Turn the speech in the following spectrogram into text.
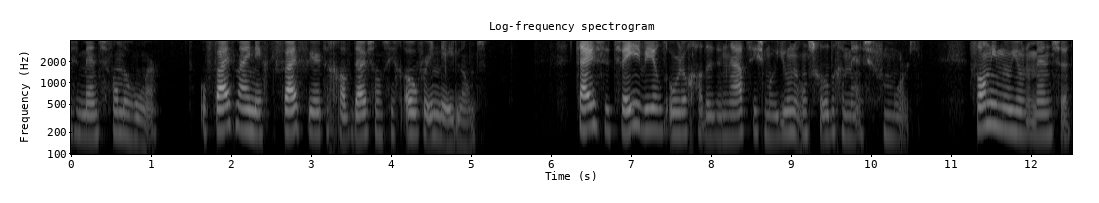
20.000 mensen van de honger. Op 5 mei 1945 gaf Duitsland zich over in Nederland. Tijdens de Tweede Wereldoorlog hadden de nazi's miljoenen onschuldige mensen vermoord. Van die miljoenen mensen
